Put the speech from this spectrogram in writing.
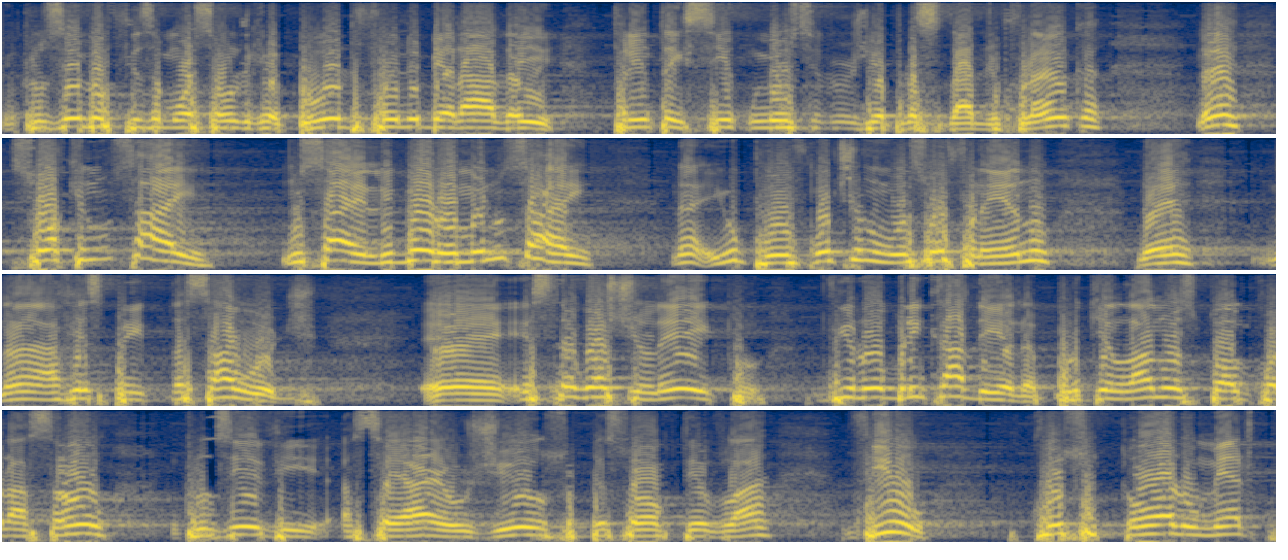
inclusive eu fiz a moção de repúdio, foi liberado aí 35 mil cirurgias para a cidade de Franca, né? Só que não sai, não sai, liberou, mas não sai. Né? E o povo continua sofrendo né, na, a respeito da saúde. É, esse negócio de leito virou brincadeira, porque lá no Hospital do Coração, inclusive a CEAR, o Gilson, o pessoal que esteve lá, viu consultório, o médico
